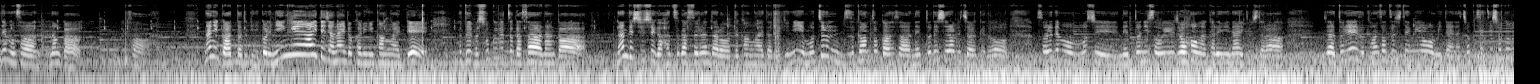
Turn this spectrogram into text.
でもさなんかさ何かあった時にこれ人間相手じゃないと仮に考えて例えば植物がさなんかなんで種子が発芽するんだろうって考えた時にもちろん図鑑とかさネットで調べちゃうけどそれでももしネットにそういう情報が仮にないとしたらじゃあとりあえず観察してみようみたいな直接植物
